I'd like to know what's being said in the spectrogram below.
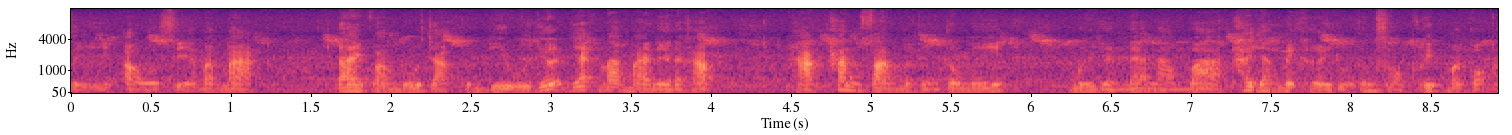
สีเอาเสียมากๆ ได้ความรู้จากคุณดิวเยอะแยะมากมายเลยนะครับ หากท่านฟังมาถึงตรงนี้ มือเย็นแนะนำว่าถ้ายังไม่เคยดูทั้งสองคลิปมาก่อน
